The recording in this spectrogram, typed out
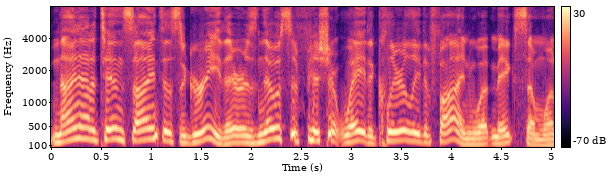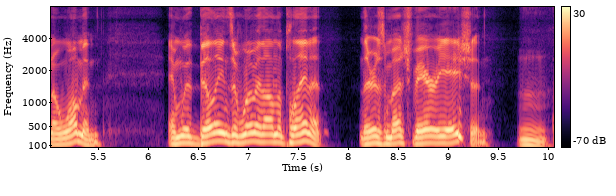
Nine out of 10 scientists agree there is no sufficient way to clearly define what makes someone a woman. And with billions of women on the planet, there's much variation. Hmm.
